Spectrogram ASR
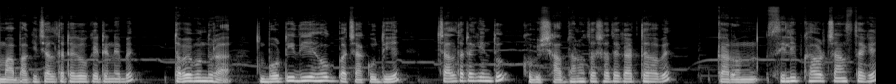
মা বাকি চালতাটাকেও কেটে নেবে। তবে বন্ধুরা, বটি দিয়ে হোক বা চাকু দিয়ে, চালতাটা কিন্তু খুবই সাবধানতার সাথে কাটতে হবে। কারণ স্লিপ খাওয়ার চান্স থাকে,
